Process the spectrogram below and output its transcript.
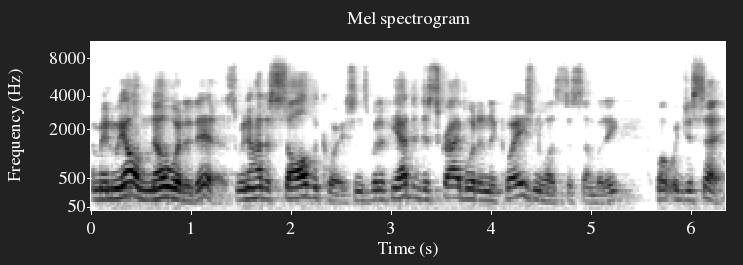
I mean, we all know what it is. We know how to solve equations, but if you had to describe what an equation was to somebody, what would you say?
